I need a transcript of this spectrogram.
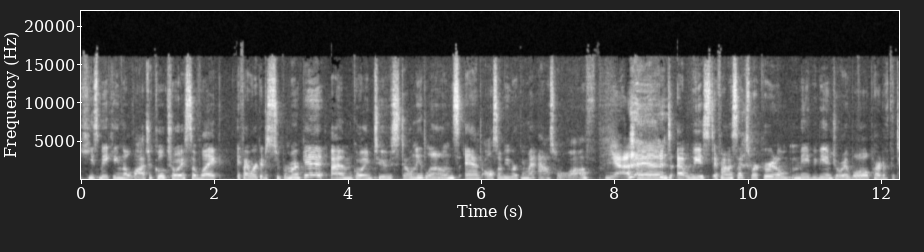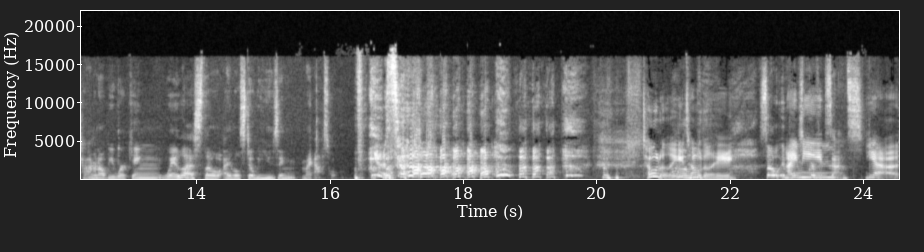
he's making the logical choice of like, if I work at a supermarket, I'm going to still need loans and also be working my asshole off. Yeah. And at least if I'm a sex worker, it'll maybe be enjoyable part of the time and I'll be working way less, though I will still be using my asshole. Yes. totally, Um, totally. So it I makes mean, perfect sense. Yeah.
